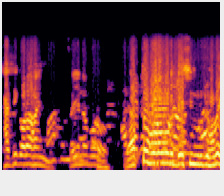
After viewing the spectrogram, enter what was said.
খাসি করা হয়নি ওই জন্য বড়। এত বড় বড় দেশি মুরগি হবে?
